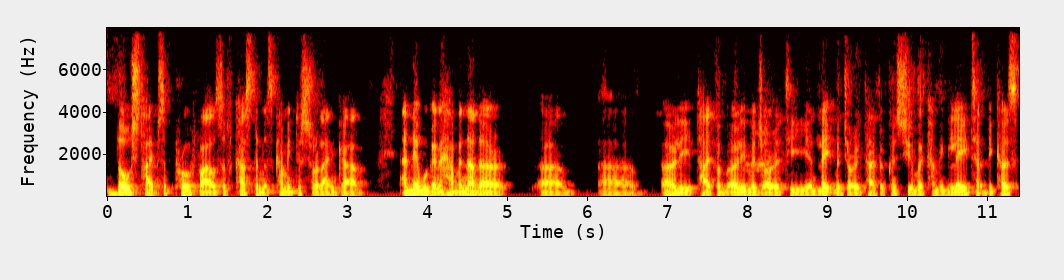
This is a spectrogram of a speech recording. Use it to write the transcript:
those types of profiles of customers coming to Sri Lanka, and then we're going to have another uh, uh, early type of early majority and late majority type of consumer coming later because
